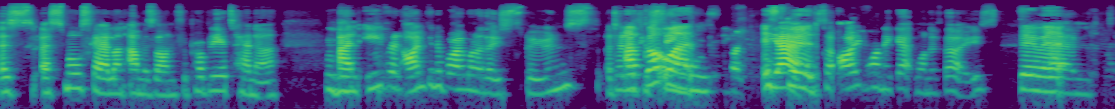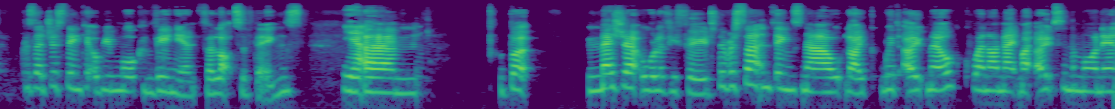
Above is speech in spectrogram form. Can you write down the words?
a small scale on amazon for probably a tenner Mhm. and even i'm going to buy one of those spoons i don't know I've if you've got seen one. It's yeah good. so i want to get one of those Do it. um because i just think it'll be more convenient for lots of things yeah. um but measure all of your food there are certain things now like with oat milk when i make my oats in the morning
